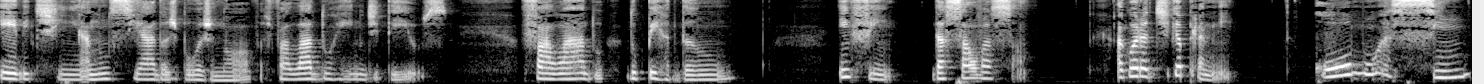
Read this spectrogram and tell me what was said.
ele tinha anunciado as boas novas, falado do reino de Deus, falado do perdão, enfim, da salvação. Agora diga para mim, como assim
